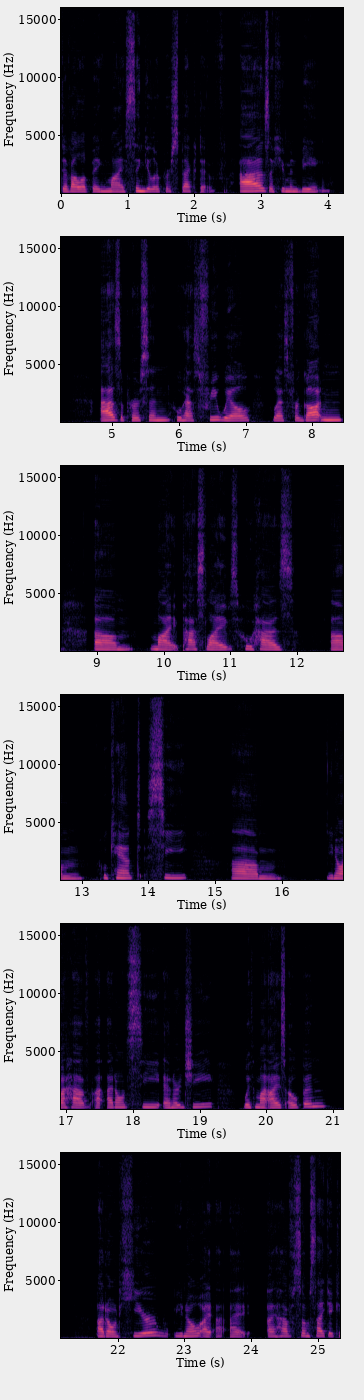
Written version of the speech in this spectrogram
developing my singular perspective as a human being as a person who has free will, who has forgotten um, my past lives, who has, um, who can't see, um, you know, I have, I, I don't see energy with my eyes open. I don't hear, you know, I, I, I have some psychic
